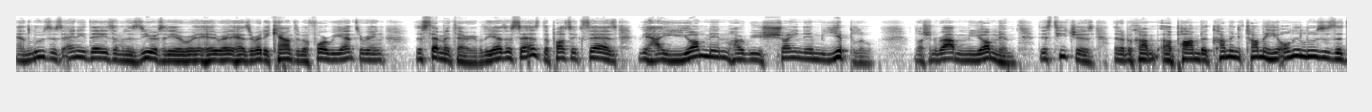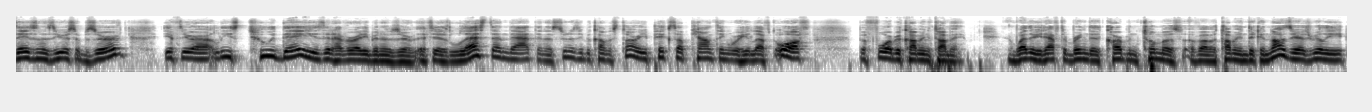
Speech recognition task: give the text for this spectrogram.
and loses any days of Naziris that he has already counted before re-entering the cemetery. But Eliezer says, the Pasuk says, V'hayomim yiplu. Yomim. This teaches that upon becoming Tameh, he only loses the days of Naziris observed if there are at least two days that have already been observed. If there's less than that, then as soon as he becomes Tar, he picks up counting where he left off before becoming Tameh. And whether he'd have to bring the korban tumas of a Tameh and Dikkan Nazir is really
